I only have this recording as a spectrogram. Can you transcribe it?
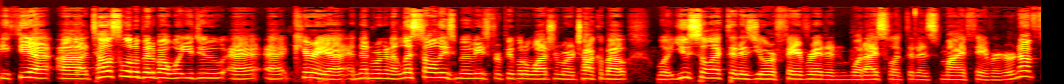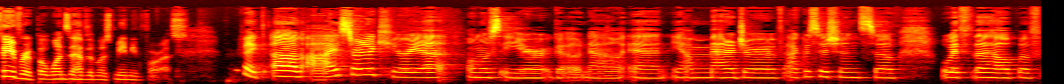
Iciar, uh, tell us a little bit about what you do at, at Curia. And then we're going to list all these movies for people to watch. And we're going to talk about what you selected as your favorite and what I selected as my favorite, or not favorite, but ones that have the most meaning for us. Perfect. Um, I started Curia almost a year ago now, and yeah, I'm manager of acquisitions. So, with the help of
